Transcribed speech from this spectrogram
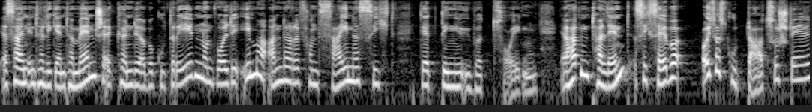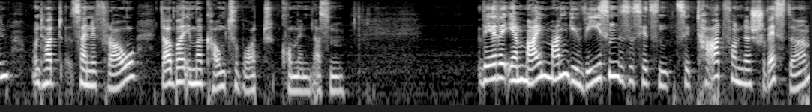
Er sei ein intelligenter Mensch, er könnte aber gut reden und wollte immer andere von seiner Sicht der Dinge überzeugen. Er hat ein Talent, sich selber äußerst gut darzustellen und hat seine Frau dabei immer kaum zu Wort kommen lassen wäre er mein Mann gewesen, das ist jetzt ein Zitat von der Schwester,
